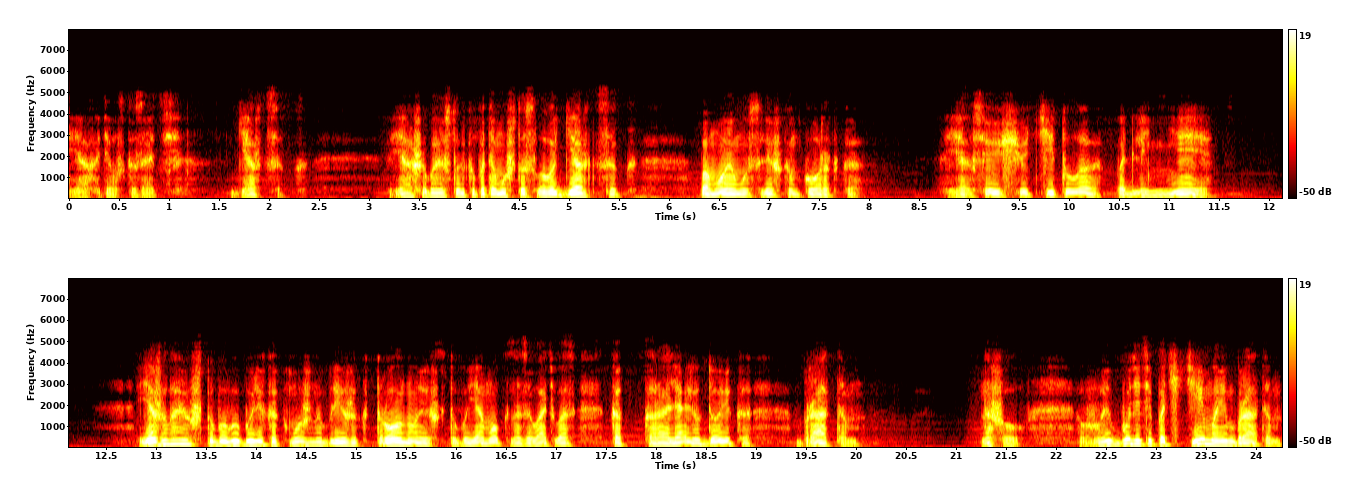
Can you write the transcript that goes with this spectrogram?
я хотел сказать герцог. Я ошибаюсь только потому, что слово «герцог», по-моему, слишком коротко. Я все еще титула подлиннее. Я желаю, чтобы вы были как можно ближе к трону, и чтобы я мог называть вас, как короля Людовика, братом. Нашел. Вы будете почти моим братом.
